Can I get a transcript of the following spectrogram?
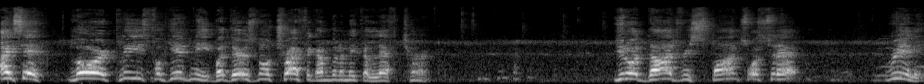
I said, Lord, please forgive me, but there's no traffic. I'm gonna make a left turn. You know what God's response was to that? Really?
